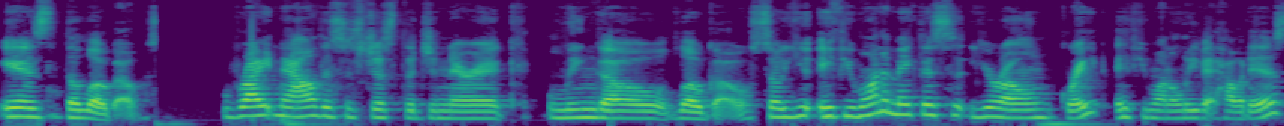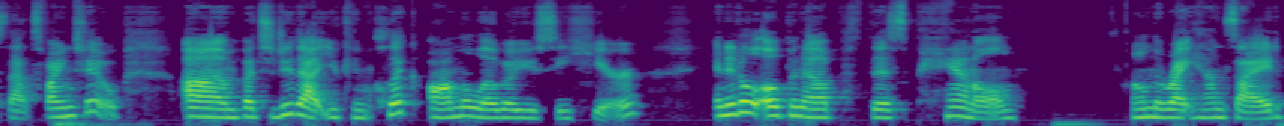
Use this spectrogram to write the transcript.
is the logo. Right now this is just the generic Liiingo logo. So you if you want to make this your own, great. If you want to leave it how it is, that's fine too. Um, but to do that, you can click on the logo you see here and it'll open up this panel on the right hand side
